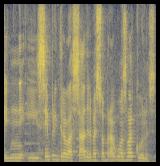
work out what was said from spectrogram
E, e sempre entrelaçado ele vai sobrar algumas lacunas.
